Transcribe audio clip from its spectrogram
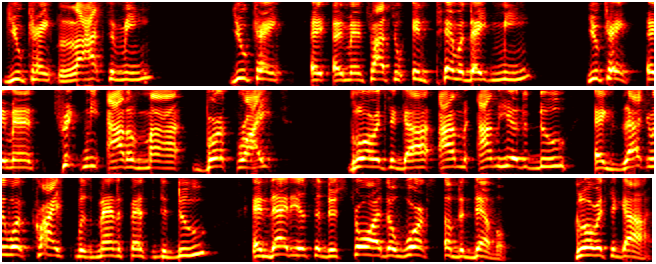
You can't lie to me. You can't, amen, try to intimidate me. You can't, amen, trick me out of my birthright. Glory to God. I'm, I'm here to do exactly what Christ was manifested to do, and that is to destroy the works of the devil. Glory to God.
